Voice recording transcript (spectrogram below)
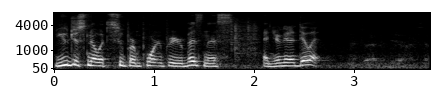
You just know it's super important for your business and you're going to do it. That's what I've been doing, so.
